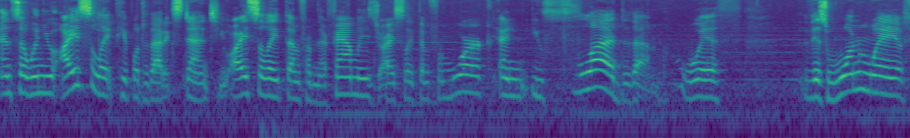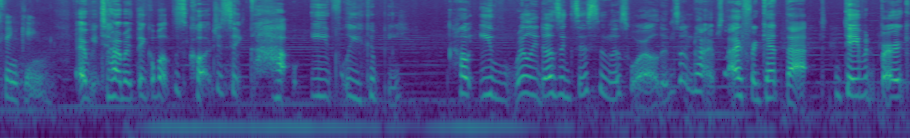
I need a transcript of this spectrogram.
And so when you isolate people to that extent, you isolate them from their families, you isolate them from work, and you flood them with this one way of thinking. Every time I think about this call, I just think how evil you could be, how evil really does exist in this world. And sometimes I forget that. David Berg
